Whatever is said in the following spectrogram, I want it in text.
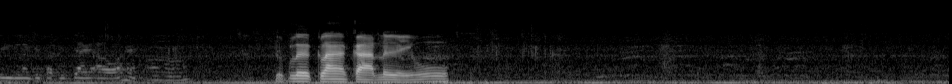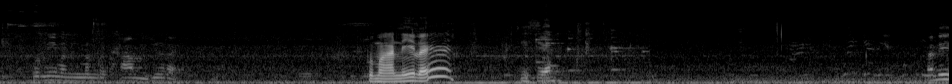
ริงๆกำลังจะตัดสินใจเอาอะเนี่ย ยกเลิกกลางอากาศเลยโอ้ พวกนี้มันมันราคาอยู่ที่เท่าไหร่ประมาณนี้แหละสี่แสนอันนี้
